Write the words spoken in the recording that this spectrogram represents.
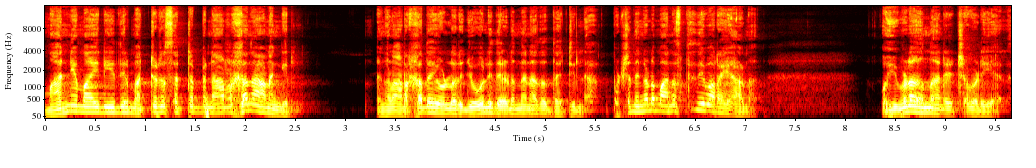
മാന്യമായ രീതിയിൽ മറ്റൊരു സെറ്റപ്പിന് അർഹനാണെങ്കിൽ നിങ്ങൾ അർഹതയുള്ളൊരു ജോലി തേടുന്നതിന് അത് തെറ്റില്ല. പക്ഷെ നിങ്ങളുടെ മനസ്ഥിതി പറയാണ് "ഓ, ഇവിടെ നിന്നാൽ രക്ഷപ്പെടുകയല്ല.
